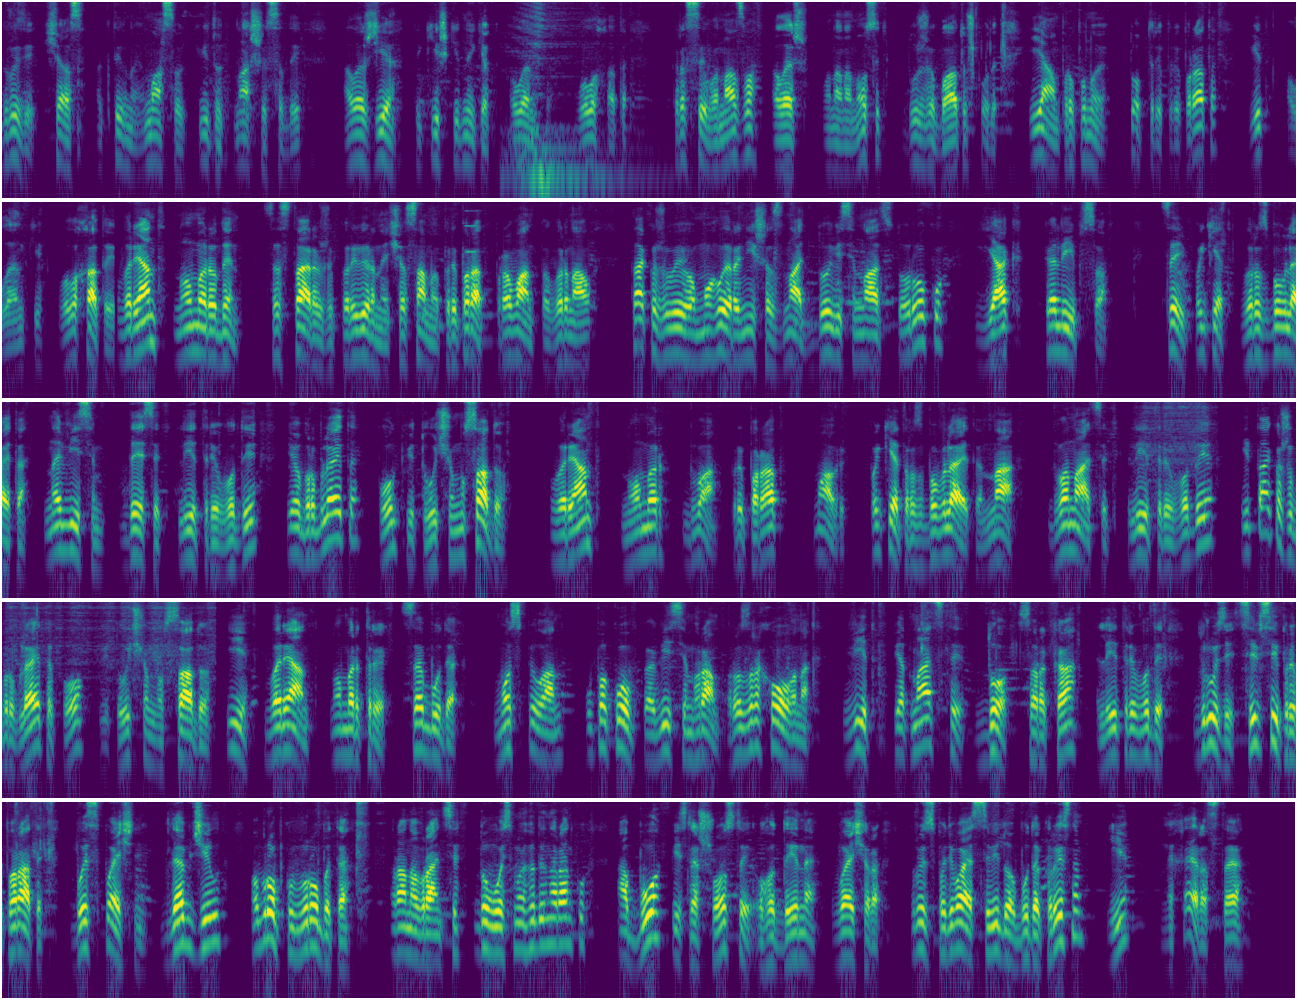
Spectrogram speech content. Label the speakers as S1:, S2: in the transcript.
S1: Друзі, зараз активно і масово квітуть наші сади, але ж є такий шкідник, як Оленка Волохата. Красива назва, але ж вона наносить дуже багато шкоди. І я вам пропоную топ-3 препарати від Оленки Волохатої. Варіант номер один. Це старий вже перевірений часами препарат Провант та Вернал. Також ви його могли раніше знати до 2018 року як Каліпсо. Цей пакет ви розбавляєте на 8-10 літрів води і обробляєте по квітучому саду. Варіант номер 2. Препарат Маврик. Пакет розбавляєте на 12 літрів води і також обробляєте по квітучому саду. І варіант номер 3. Це буде Моспілан. Упаковка 8 грам розрахована від 15 до 40 літрів води. Друзі, ці всі препарати безпечні для бджіл. Обробку ви робите рано вранці до 8 години ранку або після 6 години вечора. Друзі, сподіваюся, це відео буде корисним і нехай росте.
